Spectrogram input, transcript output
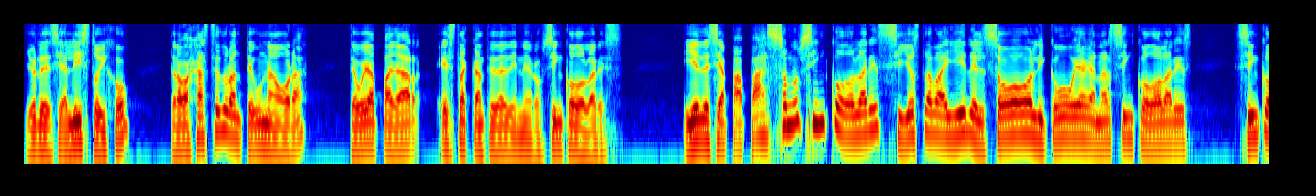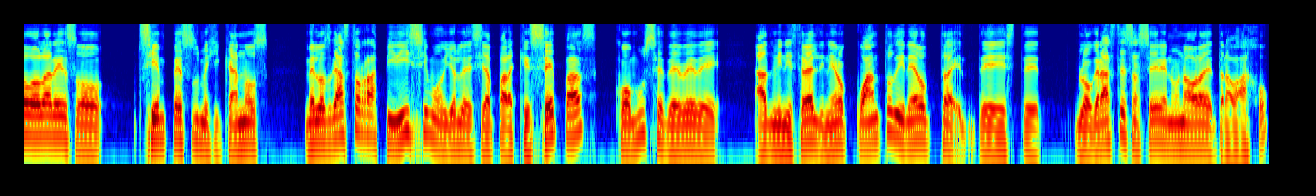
yo le decía, listo, hijo, trabajaste durante una hora, te voy a pagar esta cantidad de dinero, 5 dólares. Y él decía, papá, ¿solo 5 dólares? Si yo estaba allí en el sol y cómo voy a ganar 5 dólares, 5 dólares o 100 pesos mexicanos, me los gasto rapidísimo. yo le decía, para que sepas cómo se debe de administrar el dinero, cuánto dinero este, lograste hacer en una hora de trabajo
